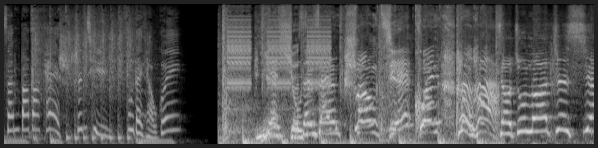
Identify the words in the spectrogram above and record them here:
三八八 cash 申请，附带条规。Yes 九三三双节坤，哈哈。小猪罗志祥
